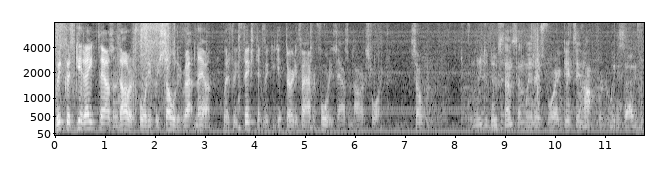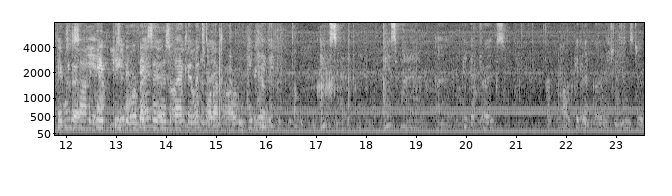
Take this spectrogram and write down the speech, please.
We could get eight thousand dollars for it if we sold it right now, but if we fixed it, we could get thirty-five or forty thousand dollars for it. So, We need to do something with it before it gets inoperable. We decided to If fix we that. decide to keep, keep it it for and fix it as a so I was backup, that's what I do. thought. Hey, David, ask, ask why, pickup trucks are, are picking up garbage now instead of,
